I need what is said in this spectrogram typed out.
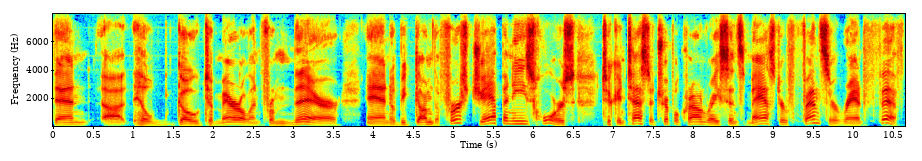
then uh, he'll go to Maryland from there, and he'll become the first Japanese horse to contest a Triple Crown race since Master Fencer ran fifth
